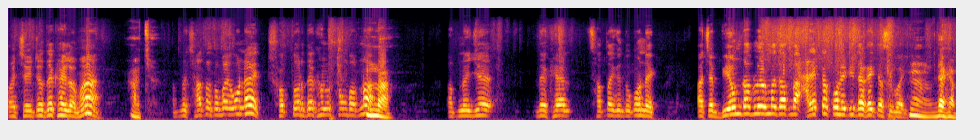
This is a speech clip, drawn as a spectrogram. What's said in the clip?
আচ্ছা এটা দেখাইলাম হ্যাঁ। আচ্ছা। আপনার ছাতা তো ভাই অনেক সব তো আর দেখানো সম্ভব না। না। আপনি যে দেখেন ছাতা কিন্তু অনেক। আচ্ছা বিএমডাব্লিউ এর মধ্যে আপনার আরেকটা কোয়ালিটি দেখাইতেছি ভাই। হুম দেখেন।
